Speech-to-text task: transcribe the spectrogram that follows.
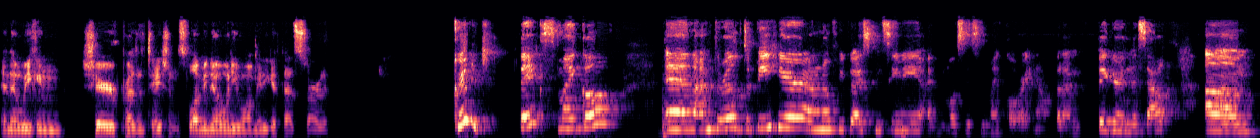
and then we can share your presentation. So let me know when you want me to get that started. Great. Thanks, Michael. And I'm thrilled to be here. I don't know if you guys can see me. I mostly see Michael right now, but I'm figuring this out. Um,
